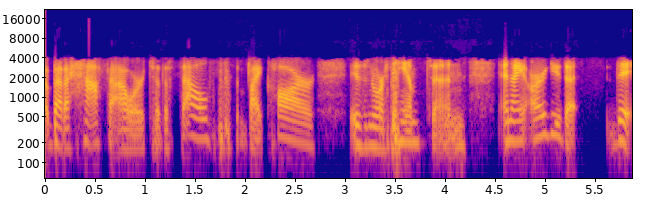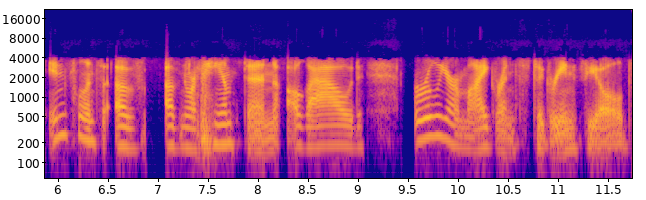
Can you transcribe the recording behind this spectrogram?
about a half hour to the south by car is Northampton. And I argue that the influence of, of Northampton allowed earlier migrants to Greenfield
